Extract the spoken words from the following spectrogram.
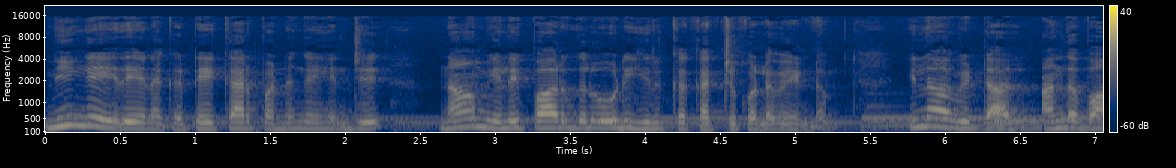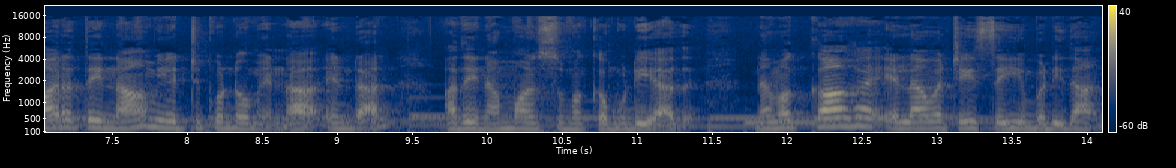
நீங்கள் இதை எனக்கு டேக் கேர் பண்ணுங்க என்று நாம் இலைப்பாறுதலோடு இருக்க கற்றுக்கொள்ள வேண்டும். இல்லாவிட்டால் அந்த பாரத்தை நாம் ஏற்றுக்கொண்டோம் என்றால் அதை நம்மால் சுமக்க முடியாது. நமக்காக எல்லாவற்றையும் செய்யும்படிதான்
